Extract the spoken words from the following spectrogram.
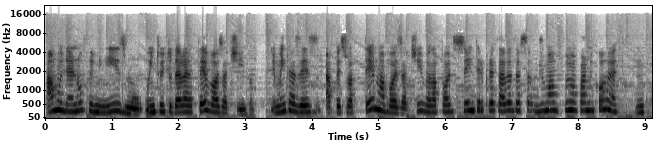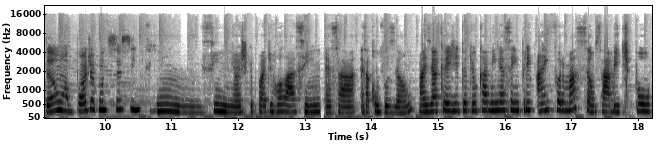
A mulher no feminismo, o intuito dela é ter voz ativa. E muitas vezes a pessoa ter uma voz ativa, ela pode ser interpretada dessa, de, uma, de uma forma incorreta. Então, pode acontecer sim. Sim, sim, acho que pode rolar sim essa, essa confusão. Mas eu acredito que o caminho é sempre a informação, sabe? Tipo,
